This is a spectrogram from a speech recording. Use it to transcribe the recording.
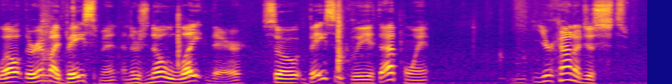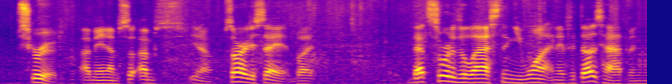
well, they're in my basement and there's no light there. So basically at that point, you're kind of just screwed. I mean, I'm, so, I'm, you know, sorry to say it, but that's sort of the last thing you want. And if it does happen,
